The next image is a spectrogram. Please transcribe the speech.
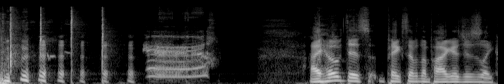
I hope this picks up on the podcast just like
